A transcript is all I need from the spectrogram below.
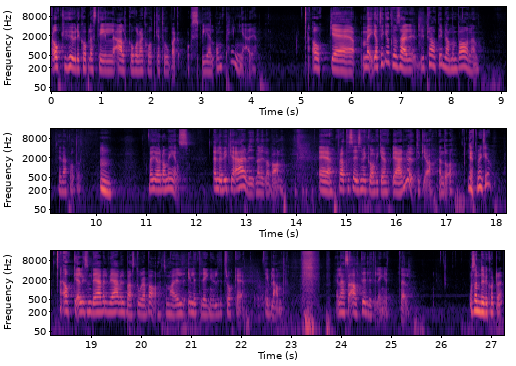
och hur det kopplas till alkohol, narkotika, tobak och spel om pengar. Och eh, men jag tycker också så här, vi pratar ibland om barnen i den här podden. Mm. Vad gör de med oss? Eller vilka är vi när vi var barn? Eh, för att det säger så mycket om vilka vi är nu, tycker jag ändå. Jättemycket. Och eh, liksom, det är väl, vi är väl bara stora barn som har, är lite längre och lite tråkigare ibland. Eller alltså alltid lite längre väl. Och sen blir vi kortare.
